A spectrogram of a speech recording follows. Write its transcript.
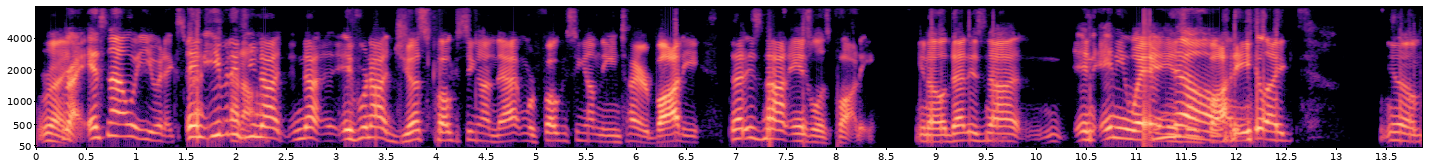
right right. It's not what you would expect. and even if you're all. not not if we're not just focusing on that and we're focusing on the entire body that is not angela's body you know that is not in any way angela's No. body like you know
